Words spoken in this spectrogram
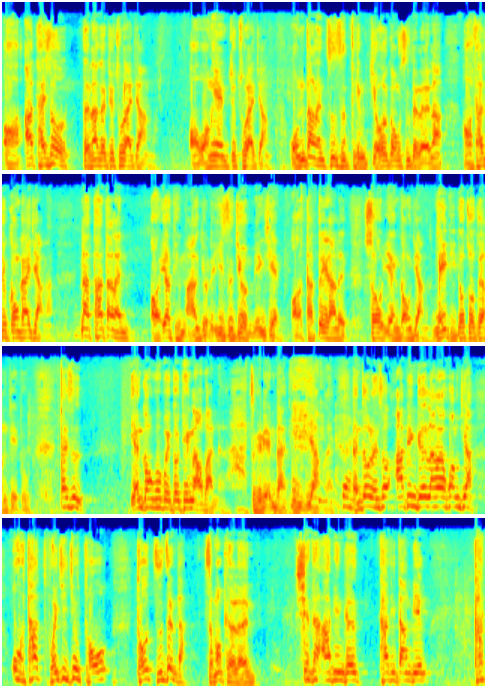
哦啊，台塑的那个就出来讲，哦，王岩就出来讲，我们当然支持挺九二公司的人啊，哦，他就公开讲啊，那他当然。哦，要挺马英九的意思就很明显哦，他对他的所有员工讲，媒体都做这样解读，但是员工会不会都听老板的啊？这个年代不一样了。很多人说阿兵哥让他放假，哇，他回去就投投执政党，怎么可能？现在阿兵哥他去当兵，他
